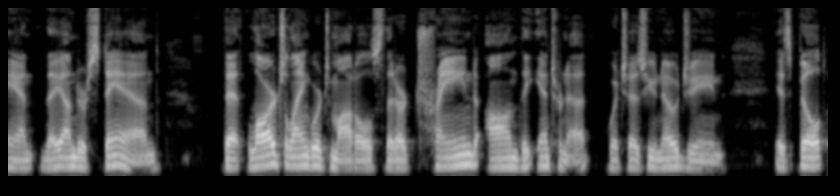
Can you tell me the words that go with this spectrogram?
and they understand that large language models that are trained on the internet, which, as you know, Jeanne, is built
